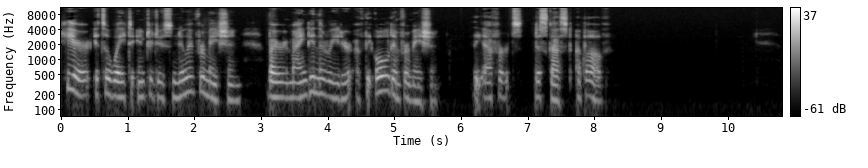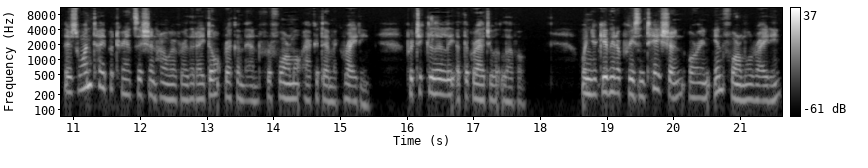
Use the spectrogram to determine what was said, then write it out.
Here, it's a way to introduce new information by reminding the reader of the old information, the efforts discussed above. There's one type of transition, however, that I don't recommend for formal academic writing, particularly at the graduate level. When you're giving a presentation or in informal writing,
